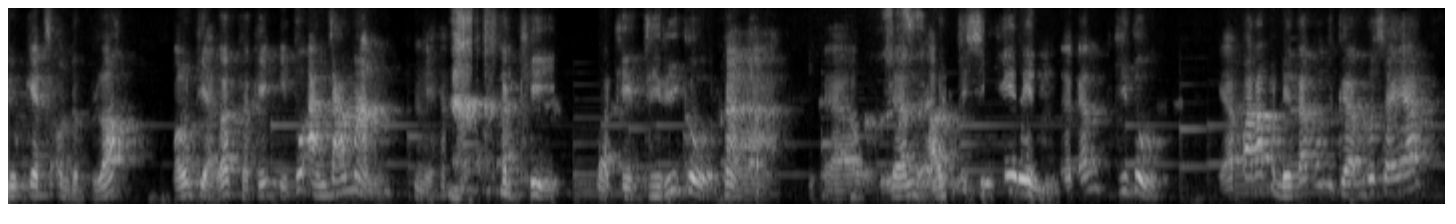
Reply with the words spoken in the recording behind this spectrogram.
new kids on the block, lalu dianggap sebagai itu ancaman ya, bagi bagi diriku. Nah, ya dan harus disingkirin ya kan? Gitu. Ya para pendeta pun juga menurut saya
